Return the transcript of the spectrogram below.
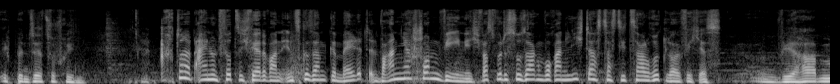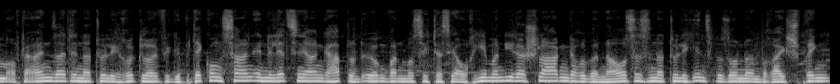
Ich bin sehr zufrieden. 841 Pferde waren insgesamt gemeldet, waren ja schon wenig. Was würdest du sagen, woran liegt das, dass die Zahl rückläufig ist? Wir haben auf der einen Seite natürlich rückläufige Bedeckungszahlen in den letzten Jahren gehabt und irgendwann muss sich das ja auch hier mal niederschlagen. Darüber hinaus ist es natürlich insbesondere im Bereich Springen,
